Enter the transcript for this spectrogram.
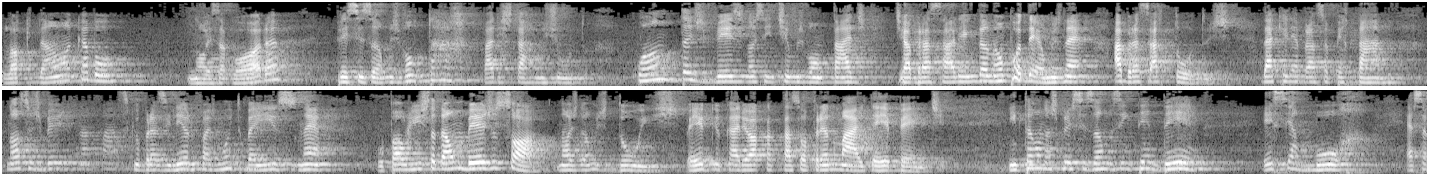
Lockdown acabou. Nós agora precisamos voltar para estarmos juntos. Quantas vezes nós sentimos vontade de abraçar e ainda não podemos, né? Abraçar todos. Dar aquele abraço apertado. Nossos beijos na face, que o brasileiro faz muito bem isso, né? O paulista dá um beijo só, nós damos dois. É que o carioca está sofrendo mais, de repente. Então, nós precisamos entender esse amor, essa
